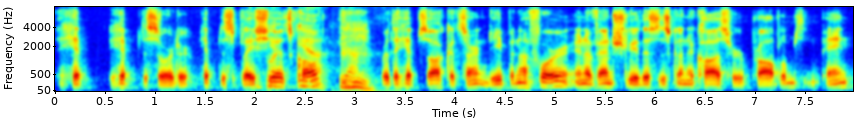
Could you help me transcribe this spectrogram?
hip hip disorder, hip dysplasia. It's called, Yeah, yeah. Hmm. where the hip sockets aren't deep enough for her, and eventually this is going to cause her problems and pain.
